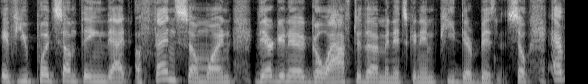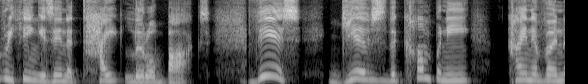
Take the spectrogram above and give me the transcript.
if you put something that offends someone, they're going to go after them and it's going to impede their business. So everything is in a tight little box. This gives the company kind of an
